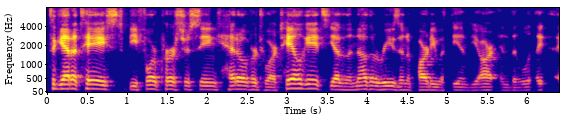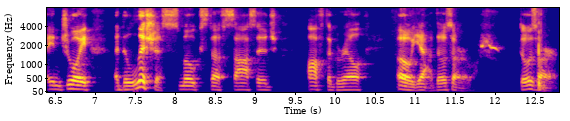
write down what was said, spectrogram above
to get a taste before purchasing, head over to our tailgates. Yet another reason to party with DNVR and del- enjoy a delicious smoked stuffed sausage off the grill. Oh yeah, those are those are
